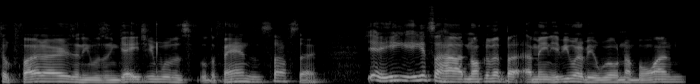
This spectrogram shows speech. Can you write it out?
took photos and he was engaging with his with the fans and stuff. So, yeah, he, he gets a hard knock of it. But I mean, if you want to be world number one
